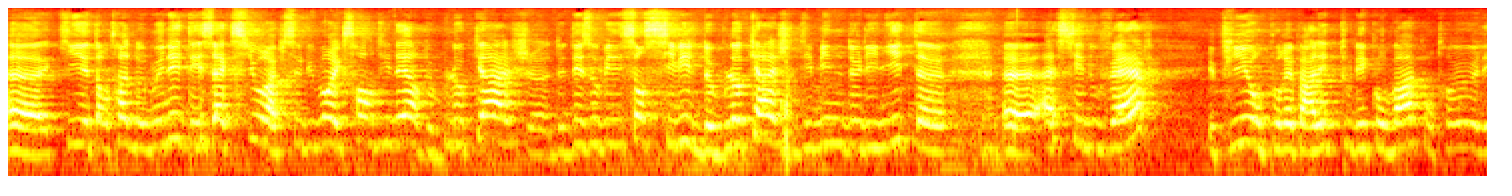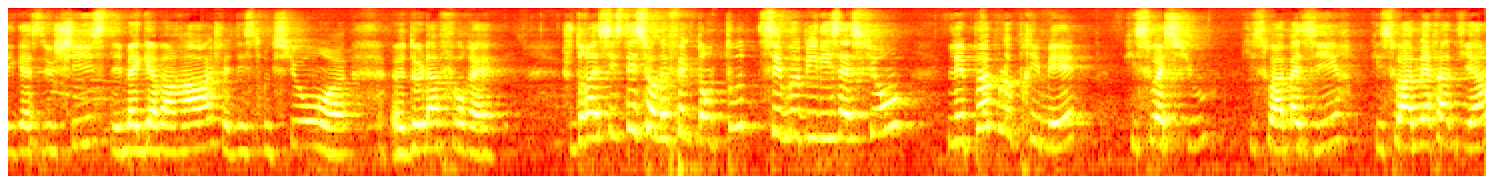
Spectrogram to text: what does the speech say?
euh, qui est en train de mener des actions absolument extraordinaires de blocage, de désobéissance civile, de blocage des mines de lignite euh, à ciel ouvert. Et puis on pourrait parler de tous les combats contre les gaz de schiste, les méga barrages, la destruction de la forêt. Je voudrais insister sur le fait que dans toutes ces mobilisations, les peuples opprimés, qu'ils soient Sioux, qu'ils soient amazirs, qu'ils soient amérindiens,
